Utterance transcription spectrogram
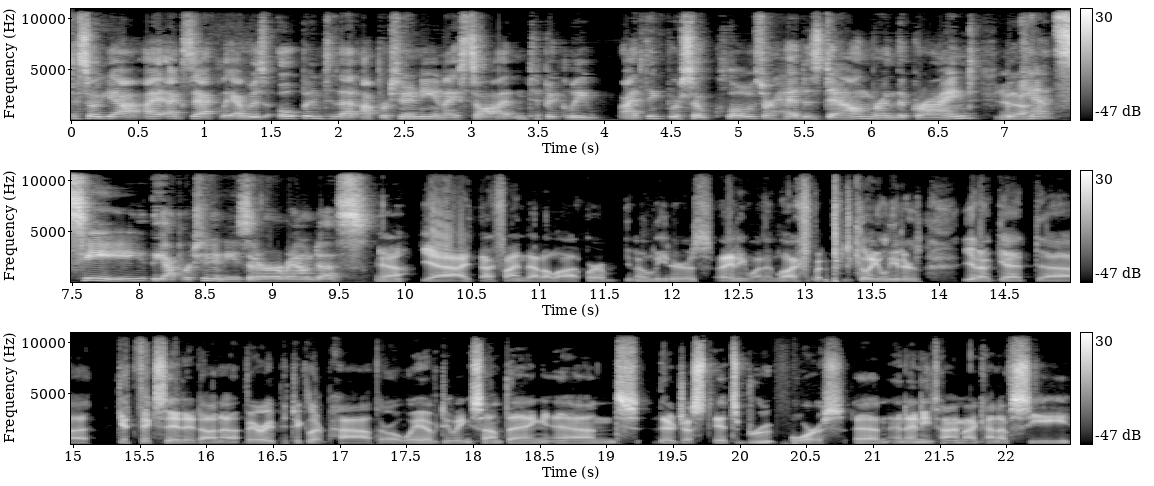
So yeah, I exactly. I was open to that opportunity and I saw it. And typically, I think we're so closed. Our head is down. We're in the grind. Yeah. We can't see the opportunities that are around us. Yeah, yeah. I, I, find that a lot where you know leaders, anyone in life, but particularly leaders, you know, get. Uh, get fixated on a very particular path or a way of doing something and they're just it's brute force and and anytime i kind of see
